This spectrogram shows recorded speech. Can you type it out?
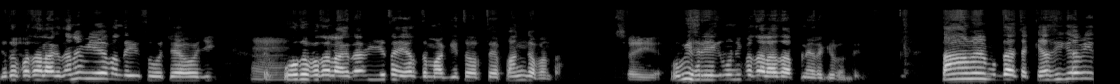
ਜਦੋਂ ਪਤਾ ਲੱਗਦਾ ਨਾ ਵੀ ਇਹ ਬੰਦੇ ਦੀ ਸੋਚ ਇਹੋ ਜੀ ਤੇ ਉਦੋਂ ਪਤਾ ਲੱਗਦਾ ਵੀ ਇਹ ਤਾਂ ਯਾਰ ਦਿਮਾਗੀ ਤੌਰ ਤੇ ਅਪੰਗ ਆ ਬੰਦਾ। ਸਹੀ ਹੈ ਉਹ ਵੀ ਹਰੇਕ ਨੂੰ ਨਹੀਂ ਪਤਾ ਲੱਗਦਾ ਆਪਣੇ ਵਰਗੇ ਬੰਦੇ ਨੂੰ। ਤਾਂ ਮੈਂ ਮੁੱਦਾ ਚੱਕਿਆ ਸੀਗਾ ਵੀ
